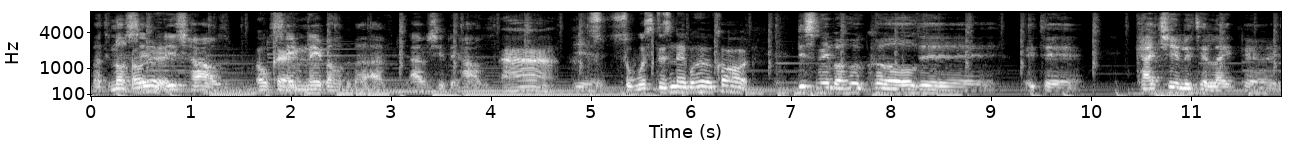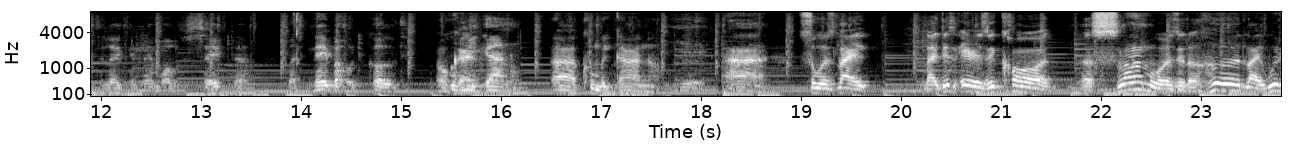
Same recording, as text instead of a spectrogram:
but not Oh, same yeah. each house. Okay. Same neighborhood, but I've, I've shifted house. Ah. Yeah. So what's this neighborhood called? This neighborhood called uh, it uh, Kacyiru. It's like uh, it's like a name of sector, but neighborhood called Okay. Kumigano. Ah, Kumigano. Yeah. Ah. So it's like, like this area is it called a slum or is it a hood? Like what?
